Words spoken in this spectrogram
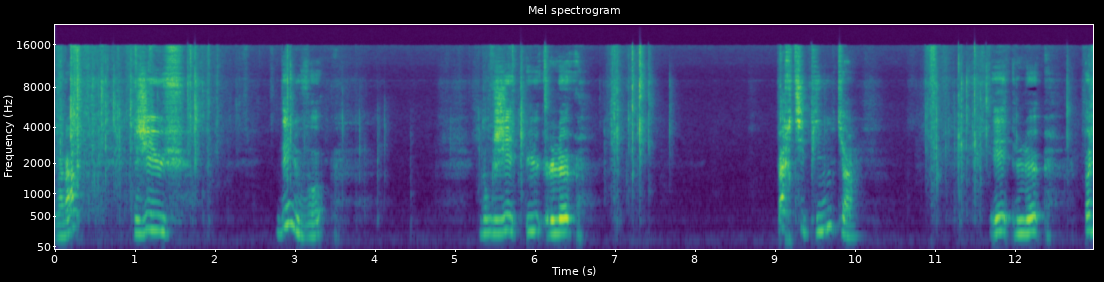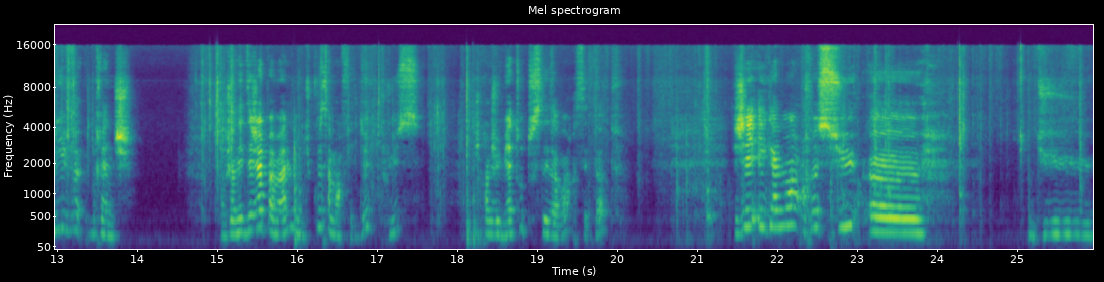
voilà, j'ai eu des nouveaux. Donc j'ai eu le Party Pink et le Olive Branch. J'en ai déjà pas mal, mais du coup ça m'en fait deux de plus. Je crois que je vais bientôt tous les avoir, c'est top. J'ai également reçu euh, du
